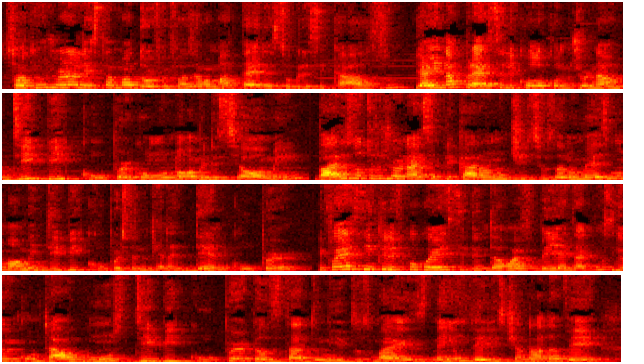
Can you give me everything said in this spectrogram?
Só que um jornalista amador foi fazer uma matéria sobre esse caso. E aí na pressa ele colocou no jornal D.B. Cooper como o nome desse homem. Vários outros jornais replicaram a notícia usando o mesmo nome D.B. Cooper, sendo que era Dan Cooper. E foi assim que ele ficou conhecido. Então o FBI até conseguiu encontrar alguns D.B. Cooper pelos Estados Unidos, mas nenhum deles tinha nada a ver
